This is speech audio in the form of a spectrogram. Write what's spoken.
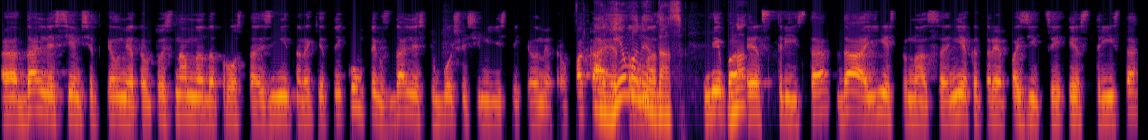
дальность 70 километров. То есть нам надо просто зенитно-ракетный комплекс с дальностью больше 70 километров. Пока а это у нас, нас либо на... С-300, да, есть у нас некоторые позиции С-300,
